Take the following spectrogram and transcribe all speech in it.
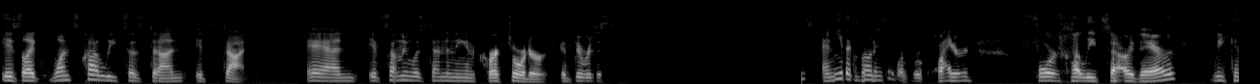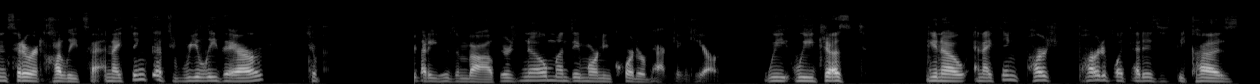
is like once chalitza's done, it's done. And if something was done in the incorrect order, if there was a any of the components that were required for chalitza are there, we consider it chalitza. And I think that's really there to everybody who's involved. There's no Monday morning quarterbacking here. We we just, you know, and I think part part of what that is is because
